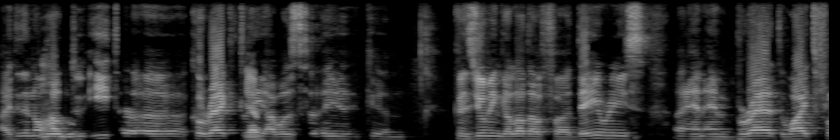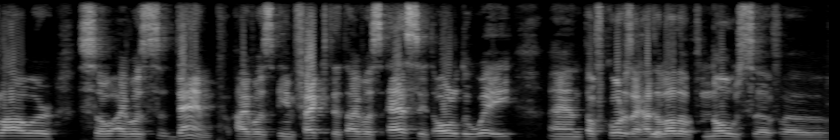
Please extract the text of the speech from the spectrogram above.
I didn't know mm. how to eat uh, correctly. Yep. I was uh, um, consuming a lot of dairies and, and bread, white flour. So I was damp, I was infected, I was acid all the way. And of course, I had a lot of nose of uh,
